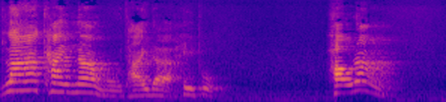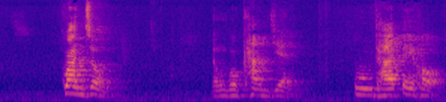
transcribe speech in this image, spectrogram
拉开那舞台的黑布，好让观众能够看见舞台背后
